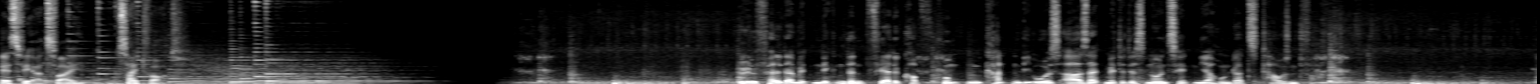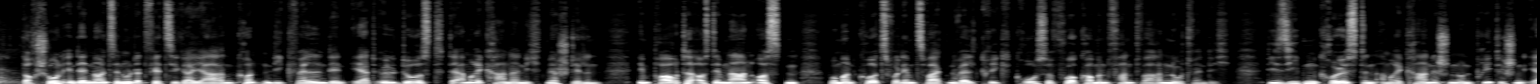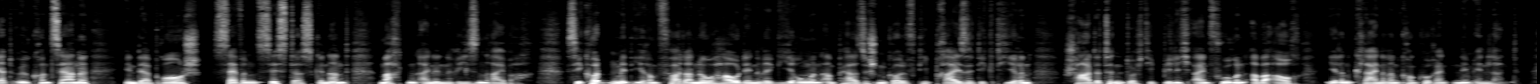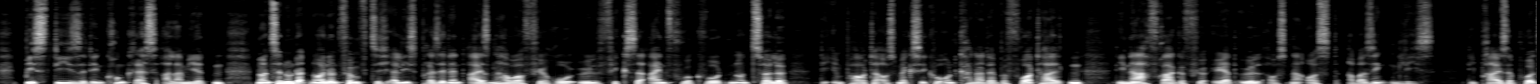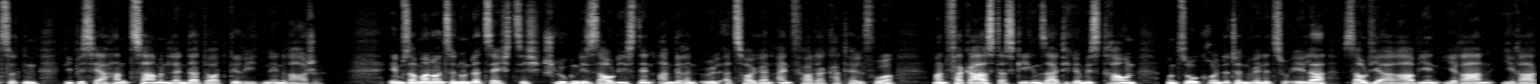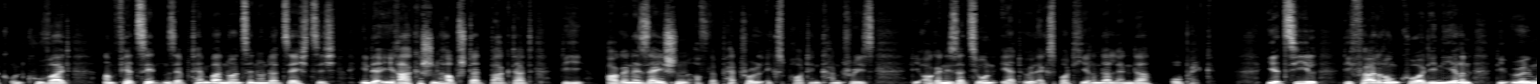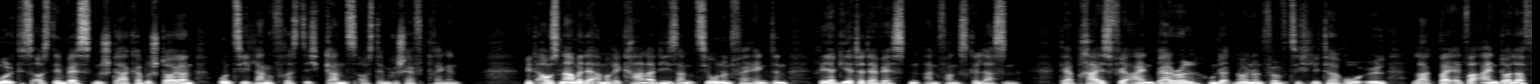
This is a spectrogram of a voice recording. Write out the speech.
SWA 2 Zeitwort Ölfelder mit nickenden Pferdekopfpumpen kannten die USA seit Mitte des 19. Jahrhunderts tausendfach. Doch schon in den 1940er Jahren konnten die Quellen den Erdöldurst der Amerikaner nicht mehr stillen. Importe aus dem Nahen Osten, wo man kurz vor dem Zweiten Weltkrieg große Vorkommen fand, waren notwendig. Die sieben größten amerikanischen und britischen Erdölkonzerne, in der Branche Seven Sisters genannt, machten einen Riesenreibach. Sie konnten mit ihrem Förder-Know-how den Regierungen am Persischen Golf die Preise diktieren, schadeten durch die Billigeinfuhren aber auch ihren kleineren Konkurrenten im Inland, bis diese den Kongress alarmierten. 1959 erließ Präsident Eisenhower für Rohöl fixe Einfuhrquoten und Zölle, die Importe aus Mexiko und Kanada bevorteilten, die Nachfrage für Erdöl aus Nahost aber sinken ließ. Die Preise purzelten, die bisher handzahmen Länder dort gerieten in Rage. Im Sommer 1960 schlugen die Saudis den anderen Ölerzeugern ein Förderkartell vor. Man vergaß das gegenseitige Misstrauen und so gründeten Venezuela, Saudi-Arabien, Iran, Irak und Kuwait am 14. September 1960 in der irakischen Hauptstadt Bagdad die Organization of the Petrol Exporting Countries, die Organisation Erdöl exportierender Länder OPEC. Ihr Ziel die Förderung koordinieren, die Ölmultis aus dem Westen stärker besteuern und sie langfristig ganz aus dem Geschäft drängen. Mit Ausnahme der Amerikaner, die Sanktionen verhängten, reagierte der Westen anfangs gelassen. Der Preis für ein Barrel 159 Liter Rohöl lag bei etwa 1,50 Dollar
